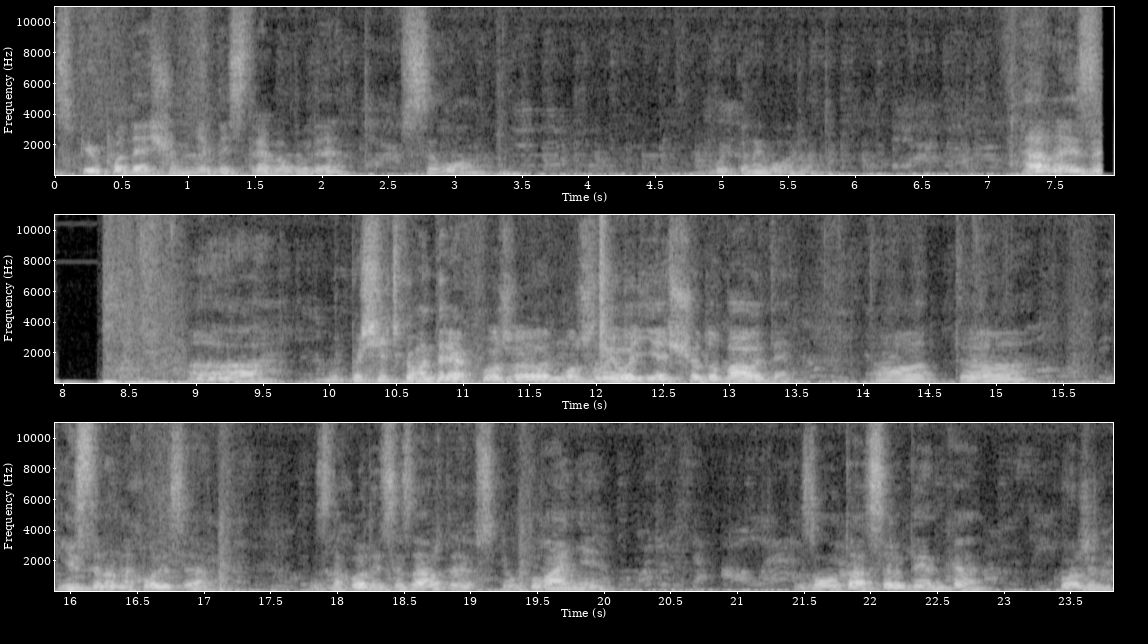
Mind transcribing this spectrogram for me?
Співпаде, що мені десь треба буде в село. Виконаємо огляд. Гарної зими. Ну, пишіть в коментарях, може, можливо, є що додати. От, е, істина знаходиться, знаходиться завжди в спілкуванні. Золота серединка. Кожен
